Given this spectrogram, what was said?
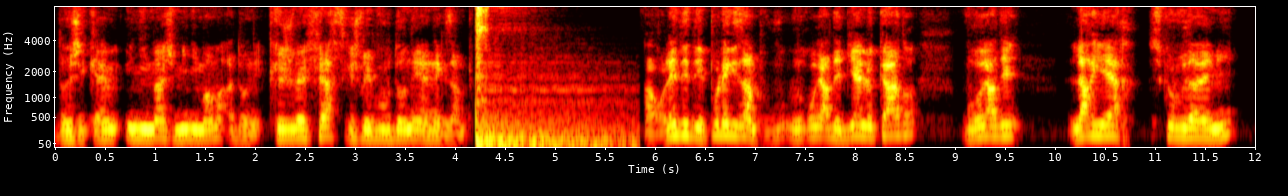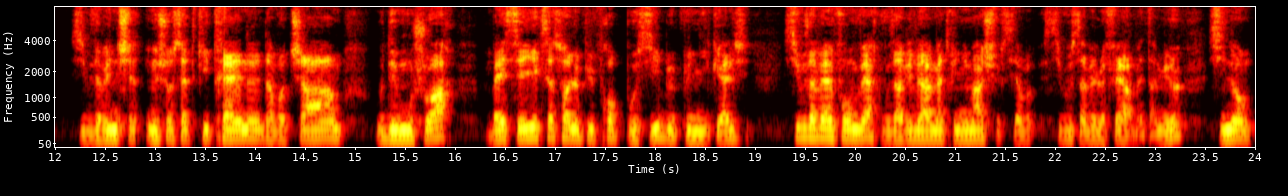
donc j'ai quand même une image minimum à donner. Ce que je vais faire, c'est que je vais vous donner un exemple. Alors les Dédés, pour l'exemple, vous, regardez bien le cadre, vous regardez l'arrière, ce que vous avez mis, si vous avez une, une chaussette qui traîne dans votre chambre, ou des mouchoirs, ben essayez que ça soit le plus propre possible, le plus nickel. Si vous avez un fond vert, que vous arrivez à mettre une image, si vous savez le faire, ben tant mieux. Sinon,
